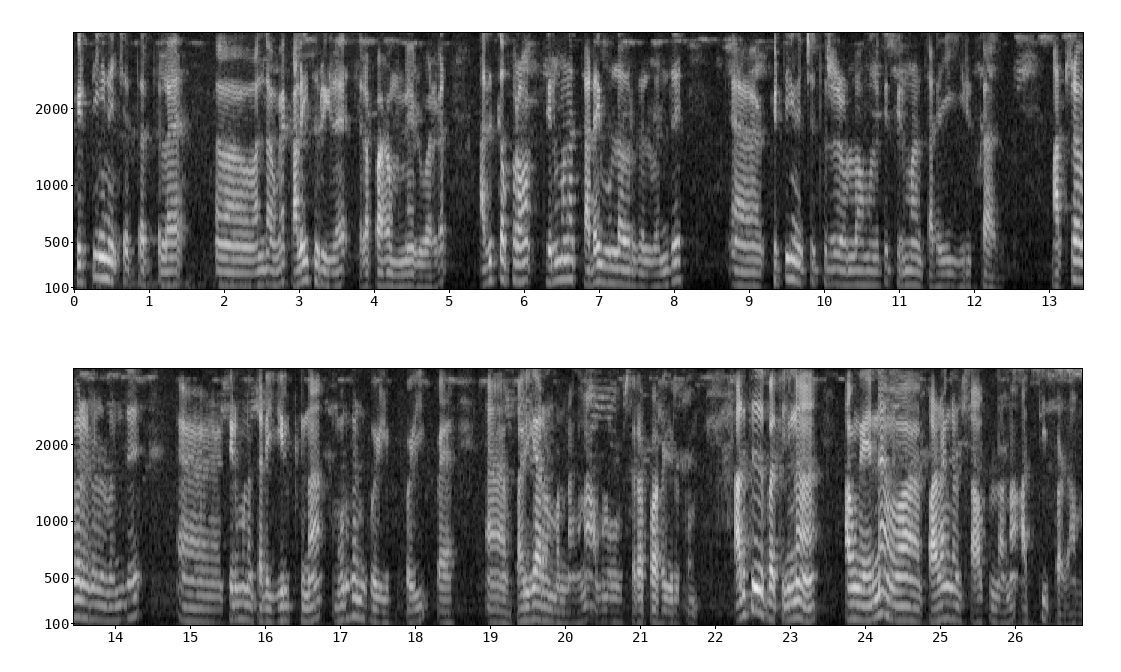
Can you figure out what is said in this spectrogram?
கிருத்திகை நட்சத்திரத்தில் வந்தவங்க கலைத்துறையில் சிறப்பாக முன்னேறுவார்கள். அதுக்கப்புறம் திருமண தடை உள்ளவர்கள் வந்து ஆஹ், கிருத்திகை நட்சத்திரம் உள்ளவங்களுக்கு திருமண தடை இருக்காது. மற்றவர்கள் வந்து திருமண தடை இருக்குன்னா முருகன் கோயிலுக்கு போய் ப பரிகாரம் பண்ணாங்கன்னா அவ்வளோ சிறப்பாக இருக்கும். அடுத்தது பார்த்திங்கன்னா அவங்க என்ன பழங்கள் சாப்பிட்லான்னா அத்திப்பழம்.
